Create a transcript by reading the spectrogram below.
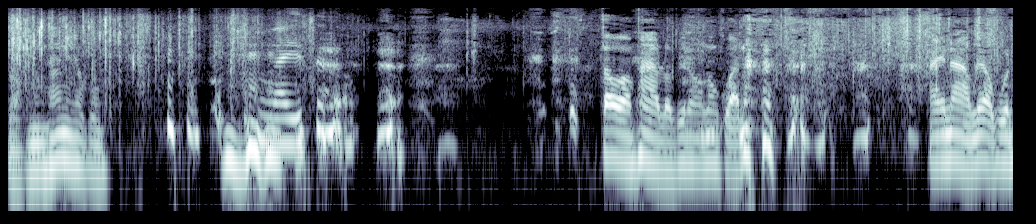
ดอกหนึงทั้งนี้ครับผมไงเต้าอาภาพเราพี่น้องน้องขวัญให้น้ำแล้วคุณ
